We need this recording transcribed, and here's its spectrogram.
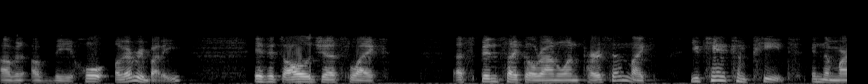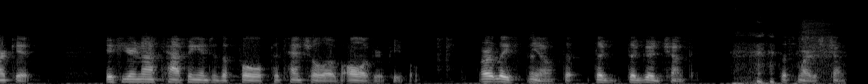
of of the whole of everybody, if it's all just like a spin cycle around one person, like you can't compete in the market if you're not tapping into the full potential of all of your people, or at least you know the the, the good chunk, the smartest chunk.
